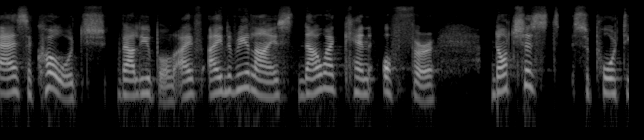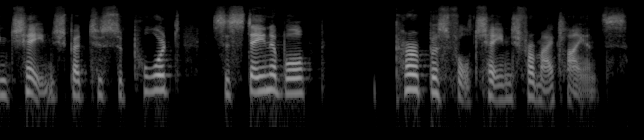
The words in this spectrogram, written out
as a coach valuable. I've I realized now I can offer not just supporting change, but to support sustainable, purposeful change for my clients.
